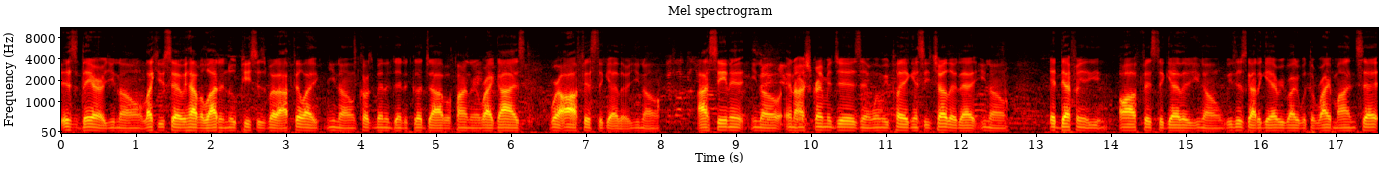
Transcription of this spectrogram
it's there. You know, like you said, we have a lot of new pieces, but I feel like you know, Coach Bennett did a good job of finding the right guys where it all fits together. You know, I've seen it. You know, in our scrimmages and when we play against each other, that you know, it definitely all fits together. You know, we just got to get everybody with the right mindset.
